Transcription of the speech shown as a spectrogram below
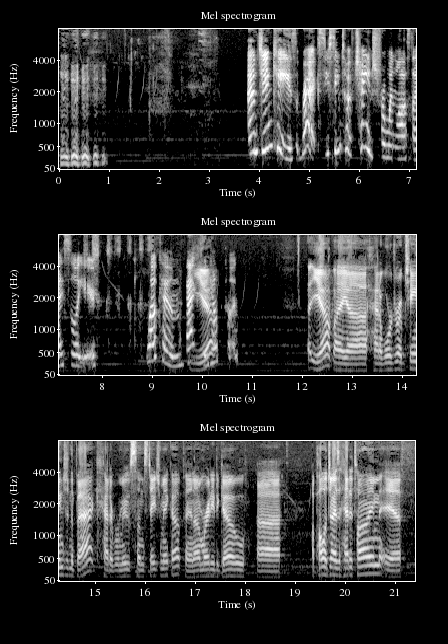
everybody! And Jinkies, Rex, you seem to have changed from when last I saw you. Welcome back Yeah. to EncounterCon. Uh, Yeah, I uh, had a wardrobe change in the back, had to remove some stage makeup, and I'm ready to go. Uh, apologize ahead of time if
